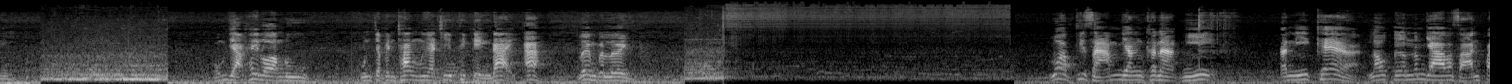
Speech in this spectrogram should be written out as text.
นี่ผมอยากให้ลองดู คุณจะเป็นช่างมืออาชีพที่เก่งได้อะเริ่มกันเลย รอบที่สามยังขนาดนี้ อันนี้แค่เราเติมน้ำยาประสานไป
